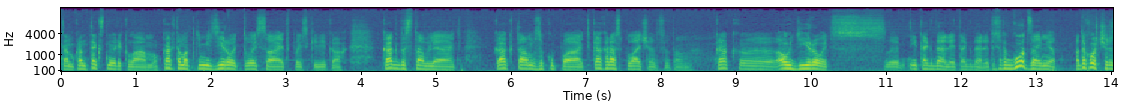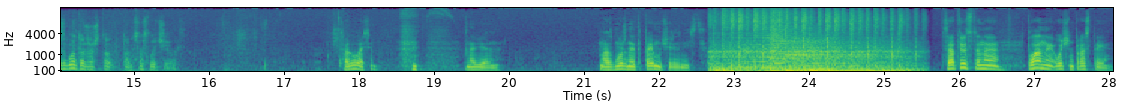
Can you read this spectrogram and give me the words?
там контекстную рекламу, как там оптимизировать твой сайт в поисковиках, как доставлять, как там закупать, как расплачиваться там, как э, аудировать с, э, и так далее, и так далее. То есть это год займет, а ты хочешь через год уже, что там все случилось. Согласен. Наверное. Возможно, это пойму через месяц. Соответственно, планы очень простые.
